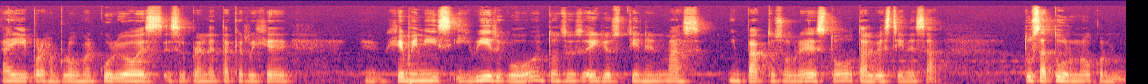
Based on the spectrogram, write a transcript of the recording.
ahí por ejemplo Mercurio es, el planeta que rige eh, Géminis y Virgo, entonces ellos tienen más impacto sobre esto, o tal vez tienes a tu Saturno con,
